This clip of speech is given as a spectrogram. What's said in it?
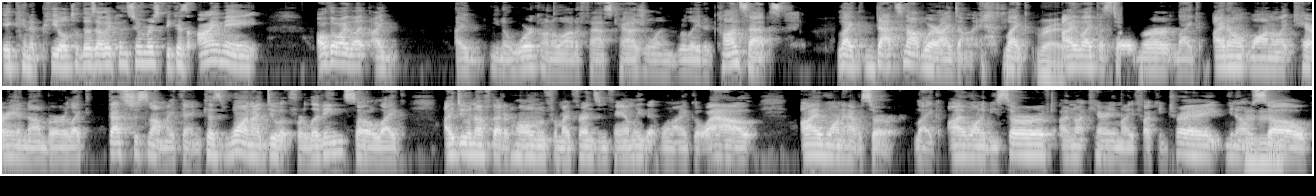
it can appeal to those other consumers because I'm a although I like I I you know work on a lot of fast casual and related concepts, like that's not where I dine. Like right. I like a server. Like I don't want to like carry a number. Like that's just not my thing. Because one, I do it for a living. So like I do enough that at home and for my friends and family that when I go out, I want to have a server. Like I want to be served. I'm not carrying my fucking tray. You know. Mm-hmm. So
